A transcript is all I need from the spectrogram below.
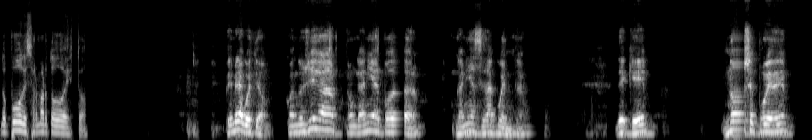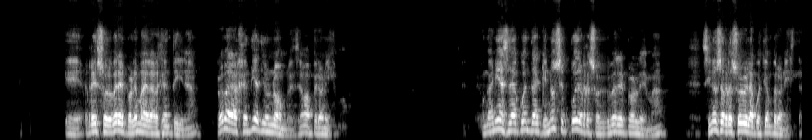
no puedo desarmar todo esto. Primera cuestión, cuando llega Onganía al poder, Onganía se da cuenta de que no se puede eh, resolver el problema de la Argentina. El problema de la Argentina tiene un nombre, se llama peronismo. Onganía se da cuenta de que no se puede resolver el problema si no se resuelve la cuestión peronista.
